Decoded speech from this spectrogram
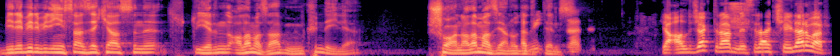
birebir bir insan zekasını yerini alamaz abi. Mümkün değil ya. Şu an alamaz yani o Tabii ki dedikleriniz. zaten. Ya alacaktır abi. Mesela şeyler var.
